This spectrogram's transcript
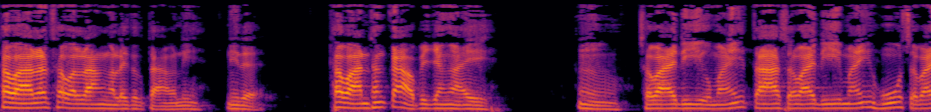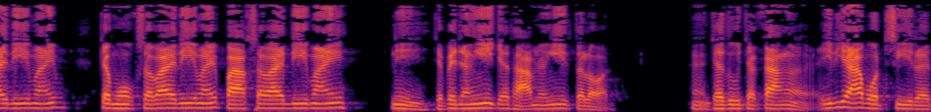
ทวารและทวารังอะไรต่างๆนี่นี่แหละทวารทั้งเก้าเป็นยังไงเออสบายดีอยู่ไหม ตาสบายดีไหม หูสบายดีไหมจมูกสบายดีไหม ปากสบายดีไหมนี่ จะเป็นอย่างนี้จะถามอย่างนี้ตลอดจะดูจากกลางอิริยาบถสี่เลย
